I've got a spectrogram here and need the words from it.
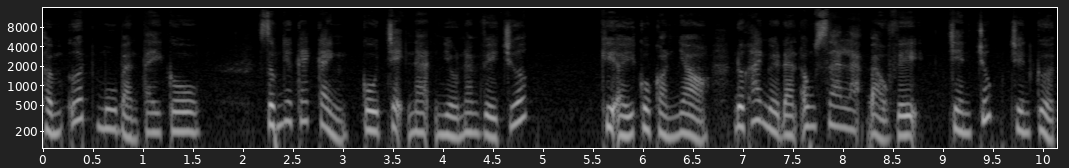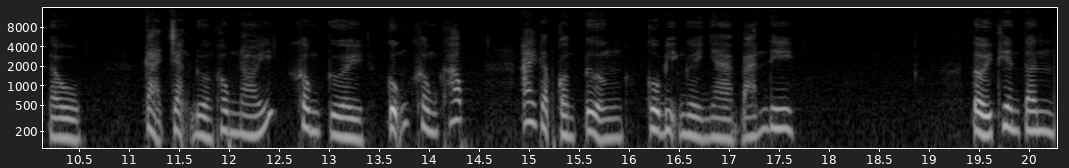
thấm ướt mu bàn tay cô. Giống như cái cảnh cô chạy nạn nhiều năm về trước. Khi ấy cô còn nhỏ, được hai người đàn ông xa lạ bảo vệ, chen chúc trên cửa tàu. Cả chặng đường không nói, không cười, cũng không khóc. Ai gặp còn tưởng cô bị người nhà bán đi. Tới Thiên Tân,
